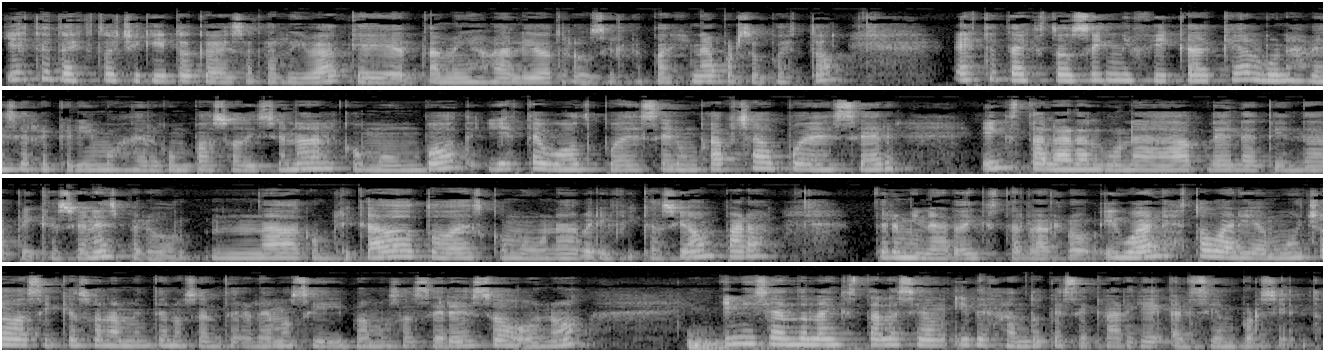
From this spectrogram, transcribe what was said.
Y este texto chiquito que ves acá arriba, que también es válido traducir la página por supuesto, este texto significa que algunas veces requerimos de algún paso adicional como un bot y este bot puede ser un captcha o puede ser instalar alguna app de la tienda de aplicaciones, pero nada complicado, todo es como una verificación para terminar de instalarlo. Igual esto varía mucho, así que solamente nos enteraremos si vamos a hacer eso o no, iniciando la instalación y dejando que se cargue al 100%.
